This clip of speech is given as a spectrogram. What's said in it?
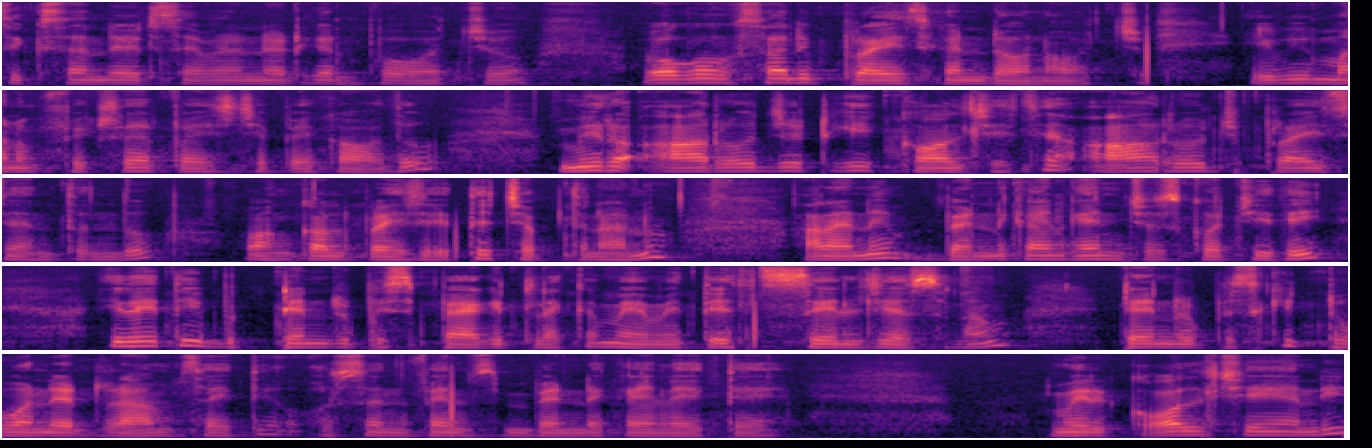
సిక్స్ హండ్రెడ్ సెవెన్ హండ్రెడ్ కానీ పోవచ్చు. ఒక్కొక్కసారి ప్రైస్ కానీ డౌన్ అవ్వచ్చు. ఇవి మనం ఫిక్స్డ్ ప్రైస్ చెప్పే కాదు. మీరు ఆ రోజుకి కాల్ చేస్తే ఆ రోజు ప్రైస్ ఎంత ఉందో వంకాయల ప్రైస్ అయితే చెప్తున్నాను. అలానే బెండకాయలు కానీ చూసుకోవచ్చు ఇది. ఇదైతే ఇప్పుడు టెన్ రూపీస్ ప్యాకెట్ లెక్క మేమైతే సేల్ చేస్తున్నాం. టెన్ రూపీస్కి టూ హండ్రెడ్ గ్రామ్స్ అయితే వస్తుంది ఫ్రెండ్స్ బెండకాయలు అయితే మీరు కాల్ చేయండి.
